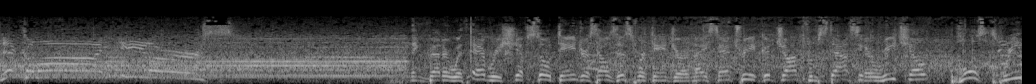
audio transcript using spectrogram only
Nikolaj Ehlers. Getting better with every shift. So dangerous. How's this for danger? A nice entry. A good job from Stastny to reach out, pulls three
